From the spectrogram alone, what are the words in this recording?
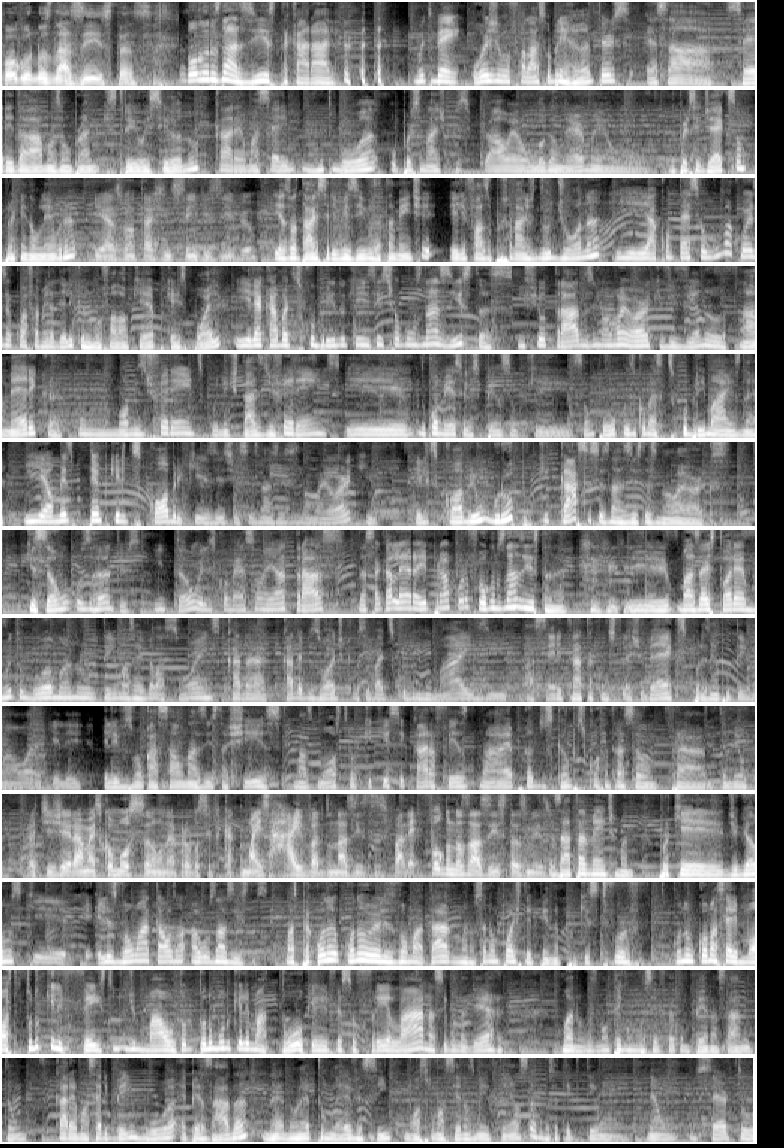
Fogo nos nazistas. Fogo nos nazistas, caralho. Muito bem, hoje eu vou falar sobre Hunters, essa série da Amazon Prime que estreou esse ano. Cara, é uma série muito boa. O personagem principal é o Logan Lerman, é o do Percy Jackson, pra quem não lembra. E as vantagens de ser invisível. E as vantagens de ser invisível, exatamente. Ele faz o personagem do Jonah e acontece alguma coisa com a família dele, que eu não vou falar o que é, porque é spoiler. E ele acaba descobrindo que existem alguns nazistas infiltrados em Nova York, vivendo na América com nomes diferentes, com identidades diferentes. E no começo eles pensam que são poucos e começam a descobrir mais, né? E ao mesmo tempo que ele descobre que existem esses nazistas em Nova York, ele descobre um grupo que caça esses nazistas em Nova York. Que são os Hunters. Então eles começam a ir atrás dessa galera aí pra pôr fogo nos nazistas, né? E- mas a história é muito boa, mano. Tem umas revelações. Cada, cada episódio que você vai descobrindo mais. E a série trata com os flashbacks. Por exemplo, tem uma hora que ele, eles vão caçar um nazista X, mas mostra o que, que esse cara fez na época dos campos de concentração. Pra, entendeu? Pra te gerar mais comoção, né? Pra você ficar com mais raiva do nazista. Você fala, é fogo nos nazistas mesmo. Exatamente, mano. Porque, digamos que eles vão matar os, os nazistas. Mas para quando, quando eles vão matar, mano, você não pode ter pena. Porque se for. Quando, como a série mostra tudo que ele fez, tudo de mal, todo, todo mundo que ele matou, que ele fez sofrer lá na Segunda Guerra. Mano, não tem como você ficar com pena, sabe? Então, cara, é uma série bem boa, é pesada, né? Não é tão leve assim. Mostra umas cenas meio tensas. Você tem que ter um, né, um, um certo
